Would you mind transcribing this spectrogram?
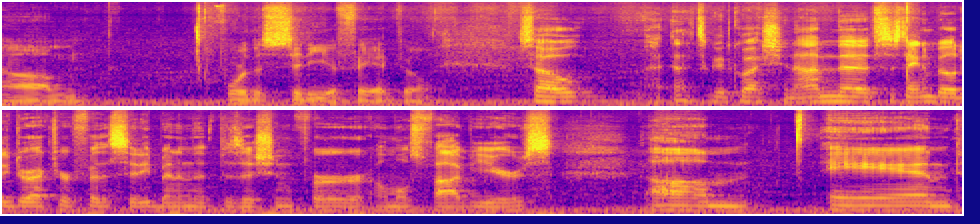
Um, for the city of Fayetteville? So that's a good question. I'm the sustainability director for the city, been in the position for almost five years. Um, and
